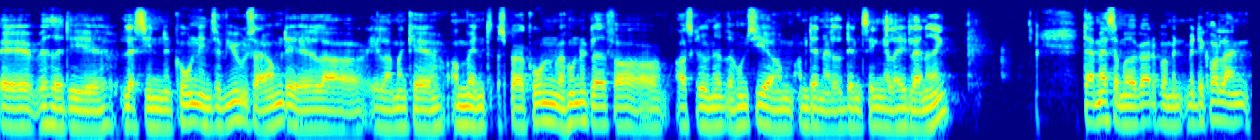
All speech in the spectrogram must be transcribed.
øh, hvad hedder det, lade sin kone interviewe sig om det, eller, eller man kan omvendt spørge konen, hvad hun er glad for, og, og skrive ned, hvad hun siger om, om den eller den ting, eller et eller andet, ikke? der er masser af måder at gøre det på, men, men det, er langt,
